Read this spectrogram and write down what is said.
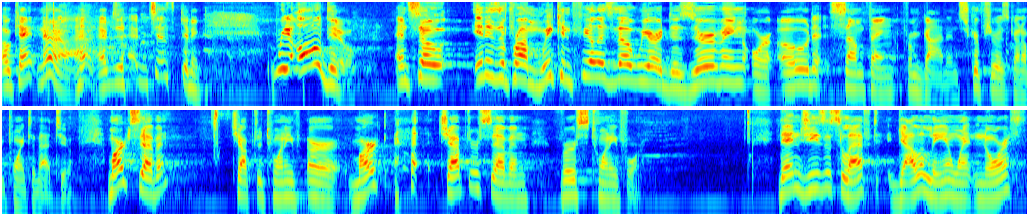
Okay, no, no, I'm just, I'm just kidding. We all do. And so it is a problem. We can feel as though we are deserving or owed something from God, and Scripture is going to point to that too. Mark 7 chapter 20, or Mark chapter 7, verse 24. Then Jesus left Galilee and went north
